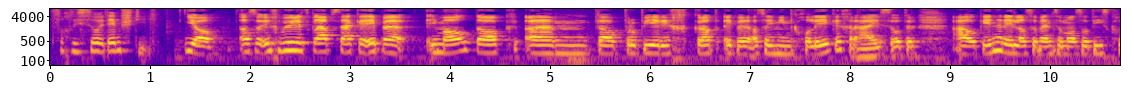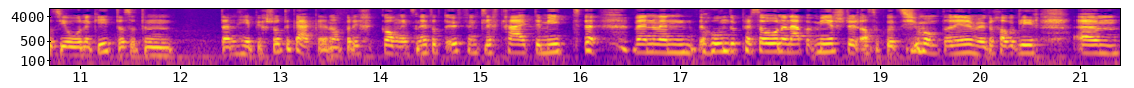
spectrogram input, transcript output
So ein bisschen so in dem Stil. Ja, also ich würde jetzt glaube sagen, eben im Alltag, ähm, da probiere ich gerade eben, also in meinem Kollegenkreis oder auch generell, also wenn es mal so Diskussionen gibt, also dann dann hebe ich schon dagegen. Aber ich gehe jetzt nicht an die Öffentlichkeit damit, wenn, wenn 100 Personen neben mir stehen. Also gut, das ist momentan nicht möglich, aber gleich. Ähm,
